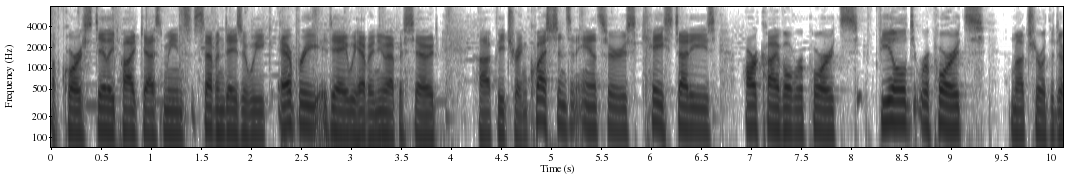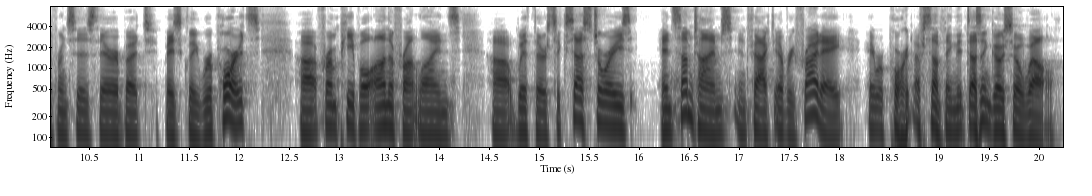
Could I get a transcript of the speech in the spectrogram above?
Of course, daily podcast means seven days a week. Every day we have a new episode uh, featuring questions and answers, case studies, archival reports, field reports. I'm not sure what the difference is there, but basically reports uh, from people on the front lines uh, with their success stories. And sometimes, in fact, every Friday, a report of something that doesn't go so well.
